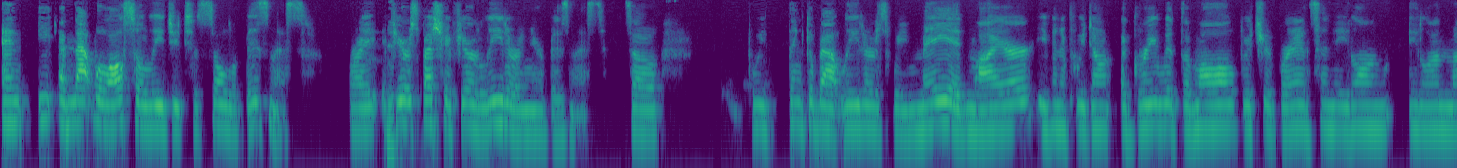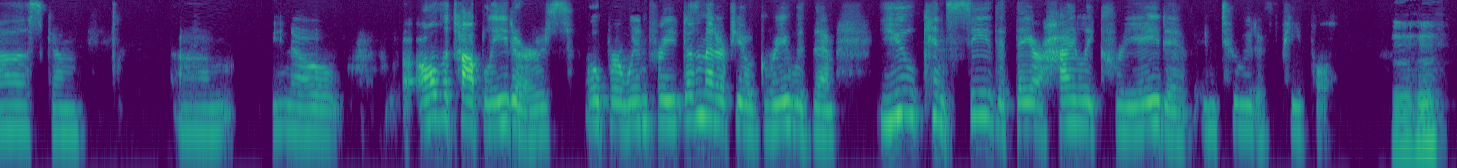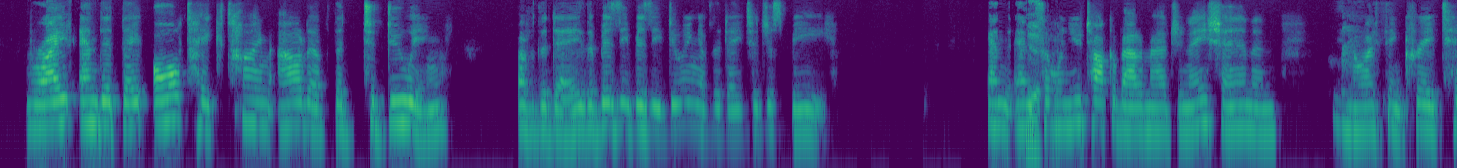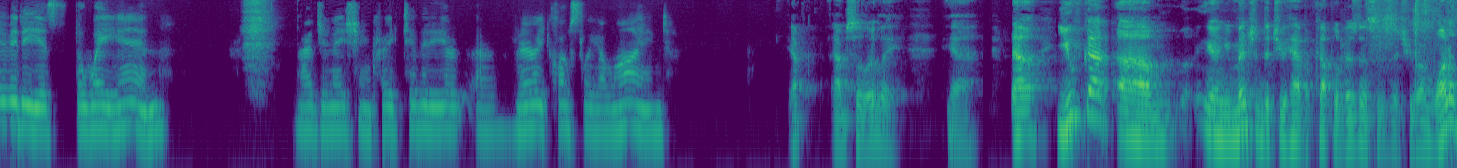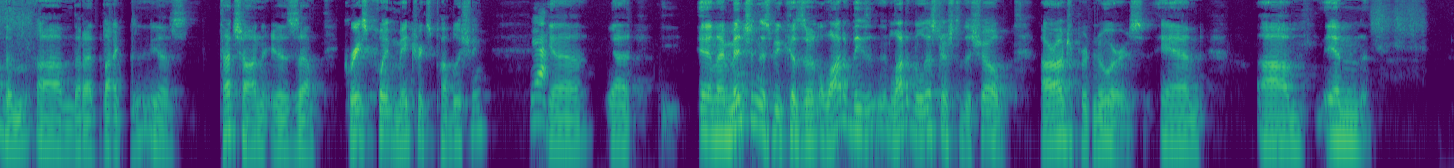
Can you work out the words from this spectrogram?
And and that will also lead you to soul of business, right? If hmm. you're especially if you're a leader in your business. So we think about leaders we may admire, even if we don't agree with them all, Richard Branson, Elon, Elon Musk, um, um, you know, all the top leaders, Oprah Winfrey, doesn't matter if you agree with them, you can see that they are highly creative, intuitive people. Mm-hmm. Right? And that they all take time out of the to doing of the day, the busy, busy doing of the day to just be. And and yeah. so when you talk about imagination and you know, mm-hmm. I think creativity is the way in. Imagination, creativity are, are very closely aligned. Yep, absolutely. Yeah. Now you've got, um, you know, you mentioned that you have a couple of businesses that you run. One of them um, that I'd like to you know, touch on is uh, GracePoint Matrix Publishing. Yeah. Yeah. Yeah. And I mention this because a lot of these, a lot of the listeners to the show are entrepreneurs, and um, and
